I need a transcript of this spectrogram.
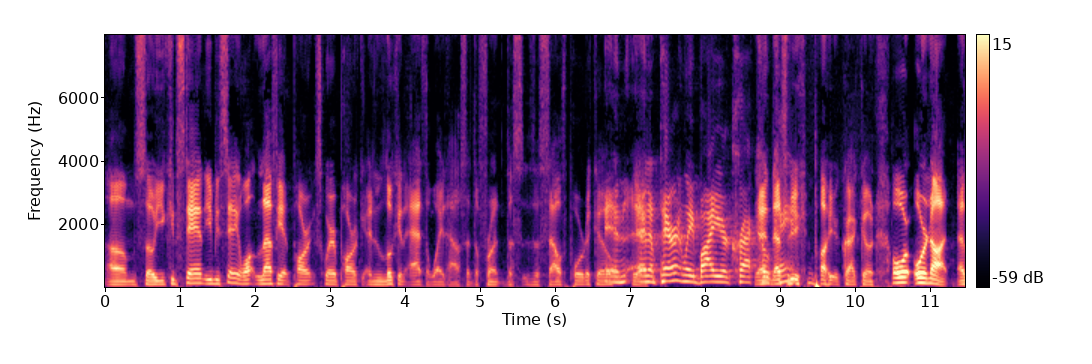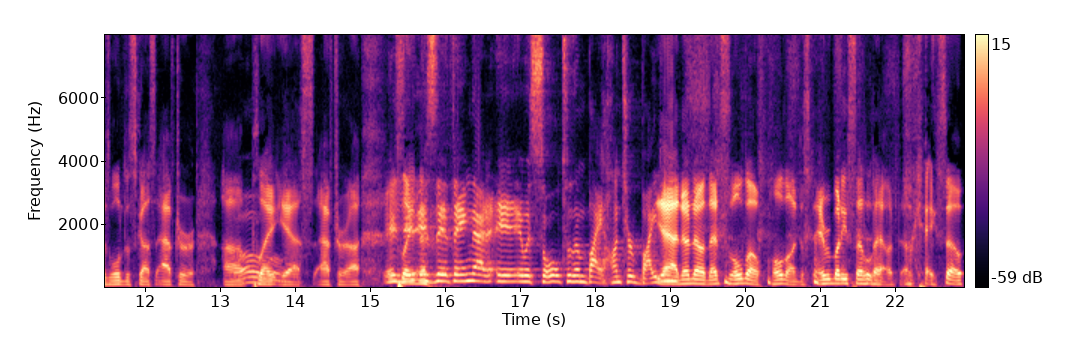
Um, so you could stand. You'd be standing at Lafayette Park, Square Park, and looking at the White House at the front, the the south portico. and yeah. and apparently buy your crack Yeah, cocaine. that's where you can buy your crack cone, or or not, as we'll discuss after uh, play. Yes, after uh, is, it, the- is the thing that it, it was sold to them by Hunter Biden? Yeah, no, no, that's hold on, hold on, just everybody settle down. Okay, so,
